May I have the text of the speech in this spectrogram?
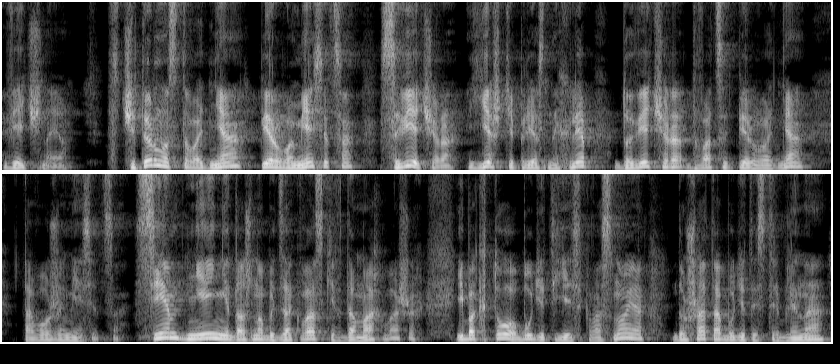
вечное. С четырнадцатого дня первого месяца с вечера ешьте пресный хлеб до вечера двадцать первого дня того же месяца. Семь дней не должно быть закваски в домах ваших, ибо кто будет есть квасное, душа та будет истреблена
